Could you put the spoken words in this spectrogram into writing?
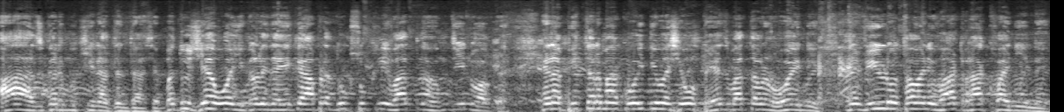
આ અજગરમુખીના ધંધા છે. બધું જે હોય એ ગળી જાય. કે આપણે દુઃખ સુખની વાતને સમજી ન આપણે. એના ભીતરમાં કોઈ દિવસ એવો ભેજ વાતાવરણ હોય નહીં. અને વીડો થવાની વાટ રાખવાની નહીં.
